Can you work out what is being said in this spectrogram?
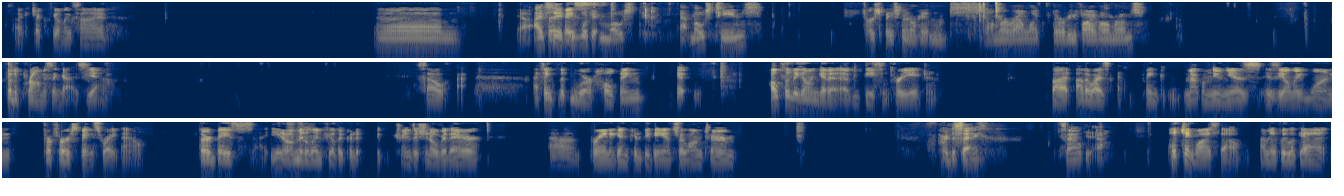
So I can check fielding side. Um, Yeah, I'd First say base- if you look at most at most teams, first basemen are hitting somewhere around like 35 home runs. for the promising guys, yeah. So I- I think that we're hoping it. Hopefully, we go and get a, a decent free agent. But otherwise, I think Malcolm Nunez is the only one for first base right now. Third base, you know, a middle infielder could transition over there. Uh, Brannigan could be the answer long term. Hard to say. So Yeah, pitching wise, though, I mean, if we look at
